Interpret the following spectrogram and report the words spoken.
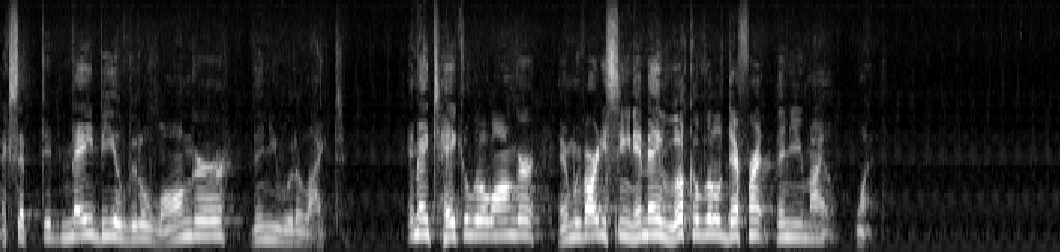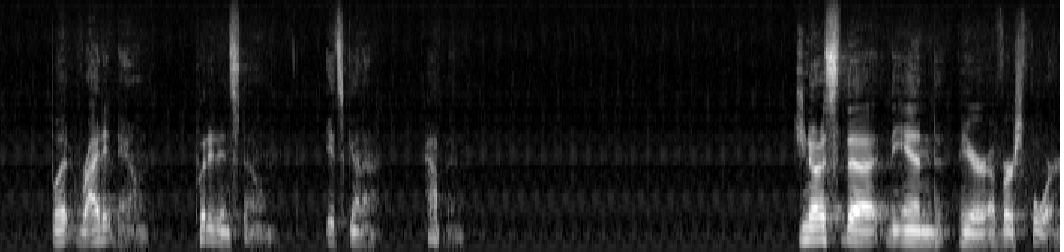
Except it may be a little longer than you would have liked. It may take a little longer, and we've already seen it may look a little different than you might want. But write it down, put it in stone. It's going to happen. Did you notice the, the end here of verse 4?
